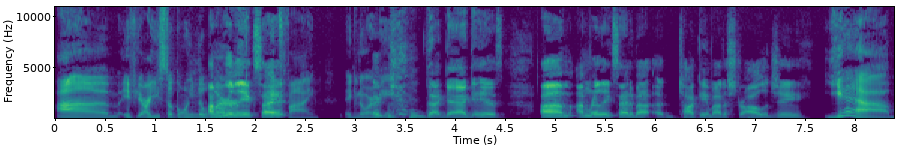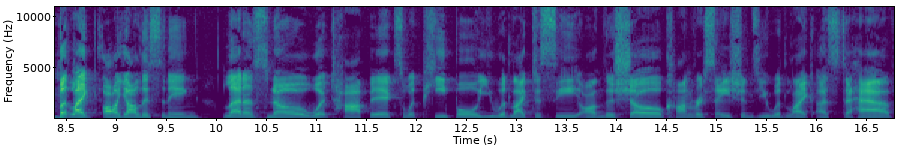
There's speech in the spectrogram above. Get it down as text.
Um, if you are you still going to work? I'm really excited- It's fine. Ignore me. that gag is. Um, I'm really excited about uh, talking about astrology. Yeah, but like all y'all listening, let us know what topics, what people you would like to see on the show, conversations you would like us to have.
